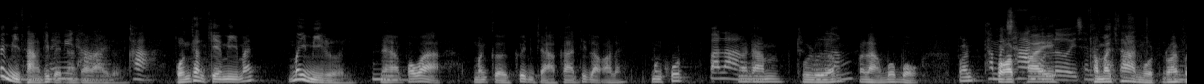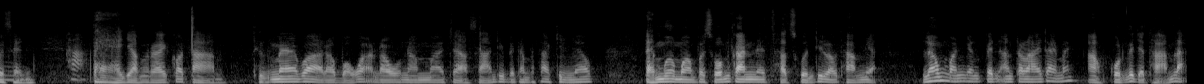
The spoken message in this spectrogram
ไม่มีทางที่เป็นไม่มีอันตรายเลยค่ะผลข้างเคียงมีไหมไม่มีเลยนะอืฮะมเพราะว่ามันเกิดขึ้นจากการที่เราอะไรมังคุดฝรั่งงาดำถั่วเหลืองถั่วเหลืองฝรั่งโบวบกเพราะธรรมปลอดชาติภัยหมดเลยใช่ไหมธรรมคะชาติหมดร้อยเปอร์เซ็นต์ค่ะแต่อย่างไรก็ตาม ถึงแม้ว่าเราบอกว่าเรานำมาจากสารที่เป็นธรรมชาติกินแล้ว แต่เมื่อมาผสมกันในสัดส่วนที่เราทำเนี่ยแล้วมันยังเป็นอันตรายได้ไหมอ้าวคนก็จะถามละ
